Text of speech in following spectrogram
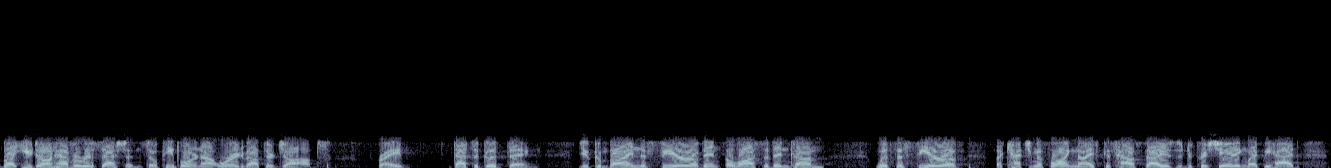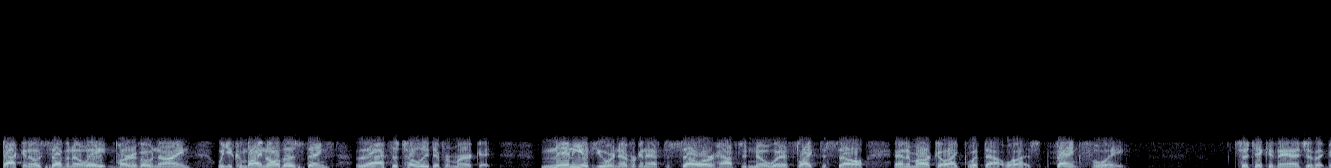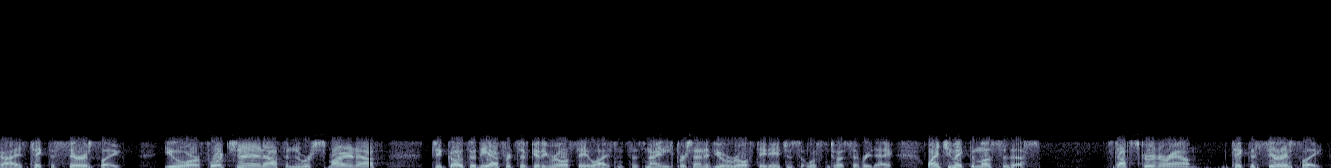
but you don't have a recession, so people are not worried about their jobs, right? That's a good thing. You combine the fear of in, a loss of income with the fear of uh, catching a falling knife because house values are depreciating like we had back in 07, 08, and part of 09, when you combine all those things, that's a totally different market. Many of you are never going to have to sell or have to know what it's like to sell in a market like what that was, thankfully. So take advantage of it, guys. Take this seriously. You are fortunate enough and we're smart enough to go through the efforts of getting real estate licenses. 90% of you are real estate agents that listen to us every day. Why don't you make the most of this? Stop screwing around. Take this seriously.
